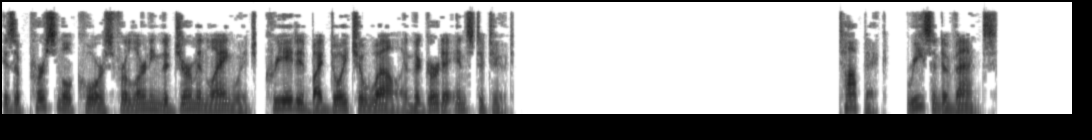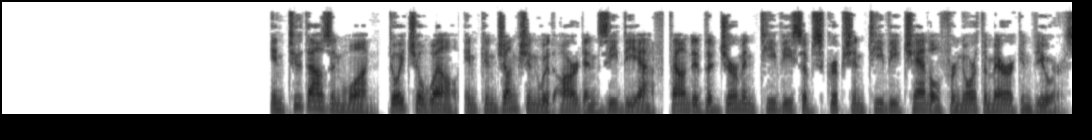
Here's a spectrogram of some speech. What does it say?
is a personal course for learning the German language, created by Deutsche Welle and the Goethe Institute. Recent events In 2001, Deutsche Welle in conjunction with ARD and ZDF founded the German TV subscription TV channel for North American viewers.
